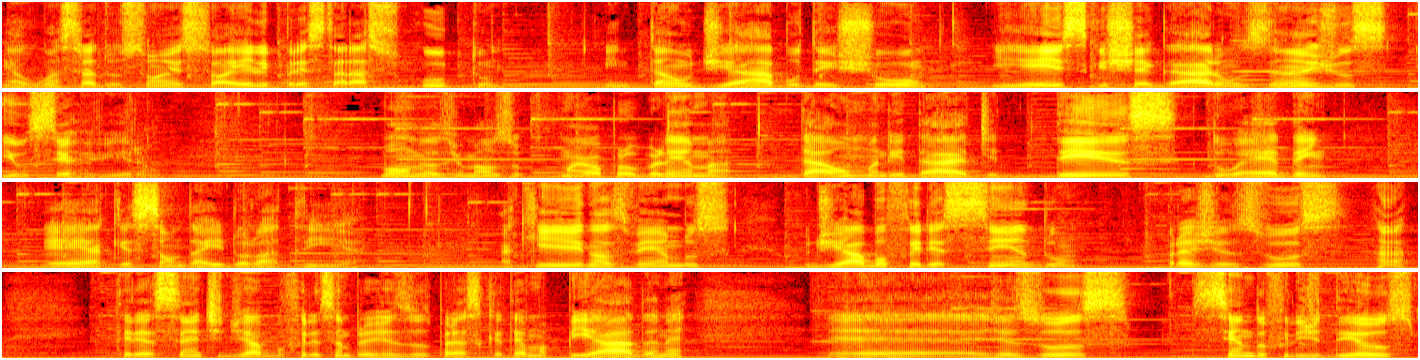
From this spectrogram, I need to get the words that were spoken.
Em algumas traduções, só a ele prestarás culto. Então o diabo deixou, e eis que chegaram os anjos e o serviram. Bom, meus irmãos, o maior problema da humanidade desde o Éden é a questão da idolatria. Aqui nós vemos o diabo oferecendo para Jesus, interessante, o diabo oferecendo para Jesus, parece que até uma piada, né? É, Jesus, sendo filho de Deus,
